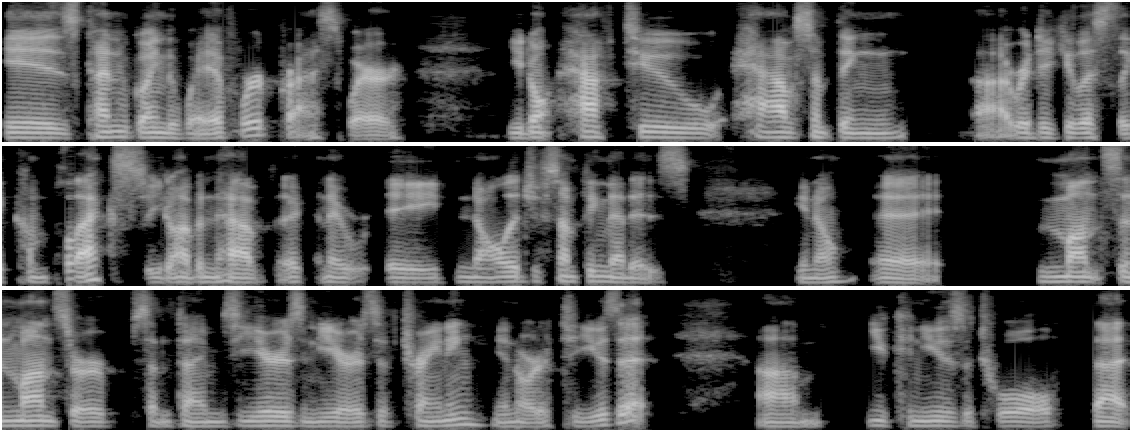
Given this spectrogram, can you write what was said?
is kind of going the way of wordpress where you don't have to have something uh, ridiculously complex you don't have to have a, a, knowledge of something that is you know uh, months and months or sometimes years and years of training in order to use it um, you can use a tool that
